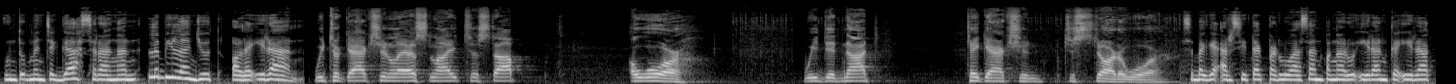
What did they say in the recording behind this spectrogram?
untuk mencegah serangan lebih lanjut oleh Iran. We took action last night to stop a war. We did not take action to start a war. Sebagai arsitek perluasan pengaruh Iran ke Irak,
